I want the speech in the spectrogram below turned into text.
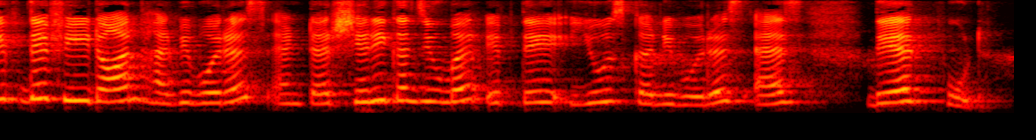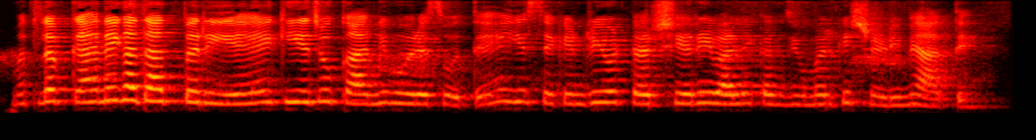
If they feed on herbivores and tertiary consumer, if they use carnivorous as their food. मतलब कहने का तात्पर्य ये है कि ये जो कार्निवोरस होते हैं, ये सेकेंडरी और टर्शियरी वाले कंज्यूमर की श्रेणी में आते हैं।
